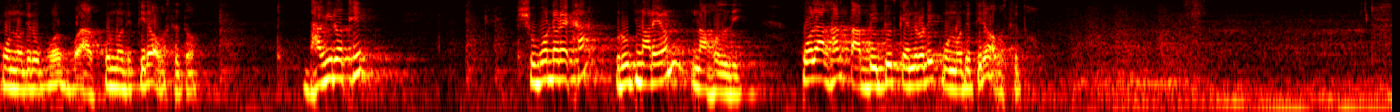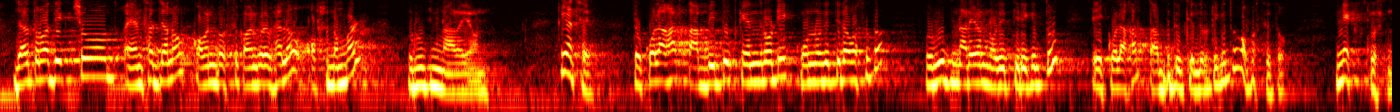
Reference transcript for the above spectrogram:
কোন নদীর উপর বা কোন নদীর তীরে অবস্থিত? ভাগীরথী সুবর্ণরেখা, রূপনারায়ণ না হলদি? কোলাঘাট তাপবিদ্যুৎ কেন্দ্রটি কোন নদীর তীরে অবস্থিত? যারা তোমরা দেখছ অ্যান্সার জানো কমেন্ট বক্সে কমেন্ট করে ফেলো অপশন নম্বর রূপনারায়ণ। ঠিক আছে? তো কোলাঘাট তাপবিদ্যুৎ কেন্দ্রটি কোন নদীর তীরে অবস্থিত? রূপনারায়ণ নদীর তীরে কিন্তু এই কোলাঘাট তাপবিদ্যুৎ কেন্দ্রটি কিন্তু অবস্থিত। নেক্সট প্রশ্ন,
